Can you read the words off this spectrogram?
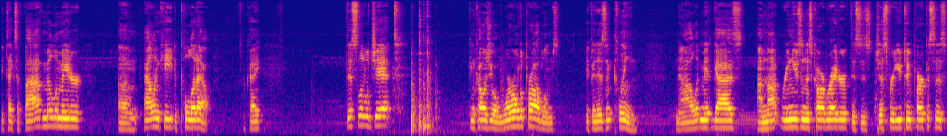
It takes a 5 millimeter um, Allen key to pull it out. Okay, This little jet can cause you a world of problems if it isn't clean. Now I'll admit guys, I'm not reusing this carburetor. This is just for YouTube purposes,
